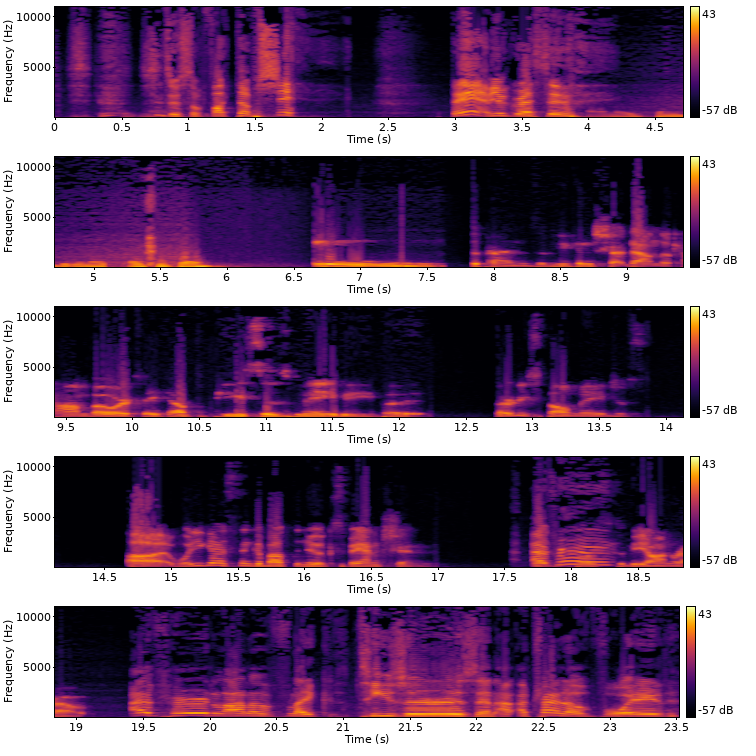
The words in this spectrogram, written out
she's do some fucked up shit. Damn, you're aggressive. Can be an OTK. Mm, depends. If you can shut down the combo or take out the pieces, maybe. But thirty spell mages. Uh, what do you guys think about the new expansion? I've heard supposed to be on route. I've heard a lot of like teasers, and I, I'm trying to avoid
